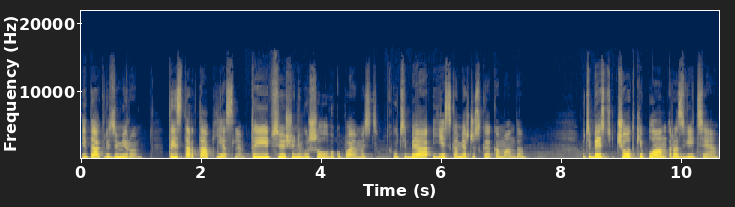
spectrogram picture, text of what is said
Итак, резюмируем. Ты стартап, если ты все еще не вышел в окупаемость, у тебя есть коммерческая команда, у тебя есть четкий план развития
